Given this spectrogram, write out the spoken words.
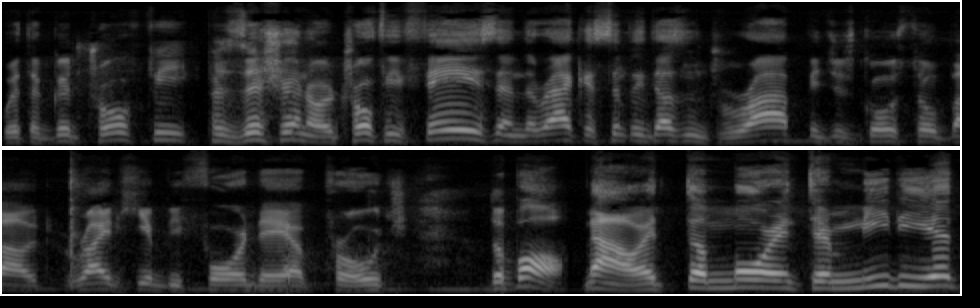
with a good trophy position or trophy phase and the racket simply doesn't drop. It just goes to about right here before they approach the ball. Now, at the more intermediate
